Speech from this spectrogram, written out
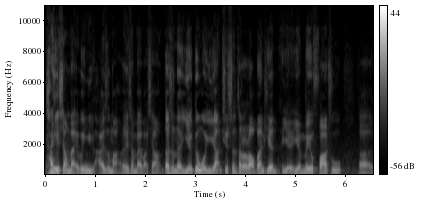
他也想买，因为女孩子嘛，他也想买把枪，但是呢，也跟我一样去审查了老半天，也也没有发出呃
